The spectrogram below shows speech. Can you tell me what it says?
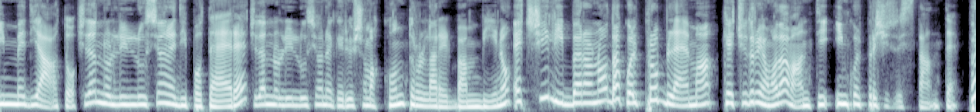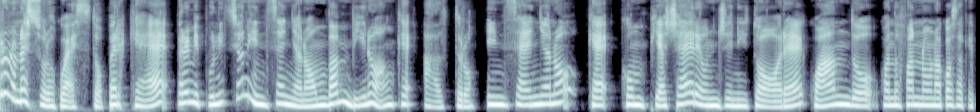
immediato, ci danno l'illusione di potere, ci danno l'illusione che riusciamo a controllare il bambino e ci liberano da quel problema che ci troviamo davanti in quel preciso istante. Però non è solo questo, perché premi e punizioni insegnano a un bambino anche altro. Insegnano che compiacere un genitore, quando, quando fanno una cosa che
